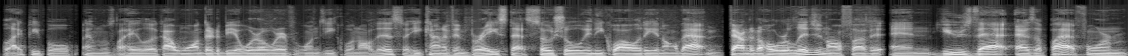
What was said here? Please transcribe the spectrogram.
black people and was like, hey, look, I want there to be a world where everyone's equal and all this. So he kind of embraced that social inequality and all that, and founded a whole religion off of it, and used that as a platform,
